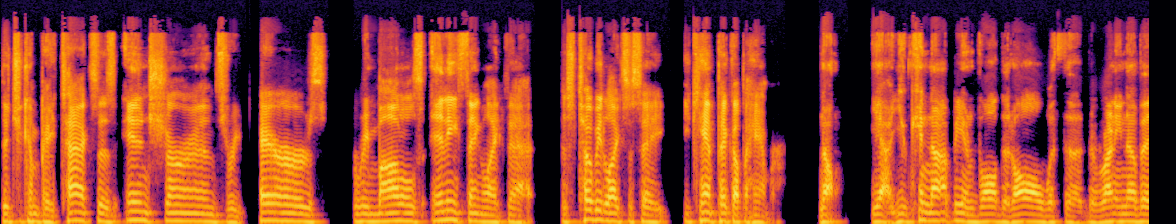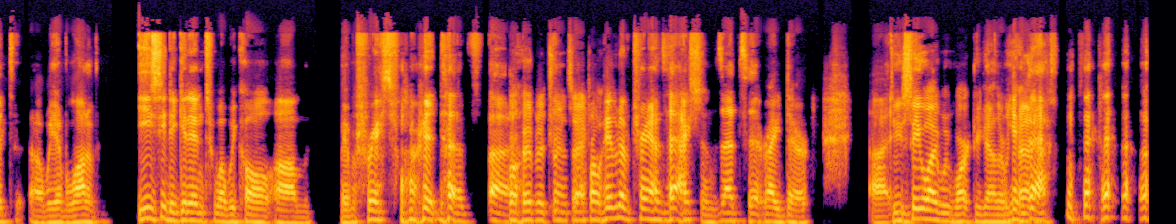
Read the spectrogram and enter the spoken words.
that you can pay taxes, insurance, repairs, remodels, anything like that as Toby likes to say, you can't pick up a hammer. No. Yeah, you cannot be involved at all with the, the running of it. Uh, we have a lot of easy to get into what we call, um, we have a phrase for it. Uh, uh, prohibitive transactions. Prohibitive transactions. That's it right there. Uh, Do you see why we work together? Yeah.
